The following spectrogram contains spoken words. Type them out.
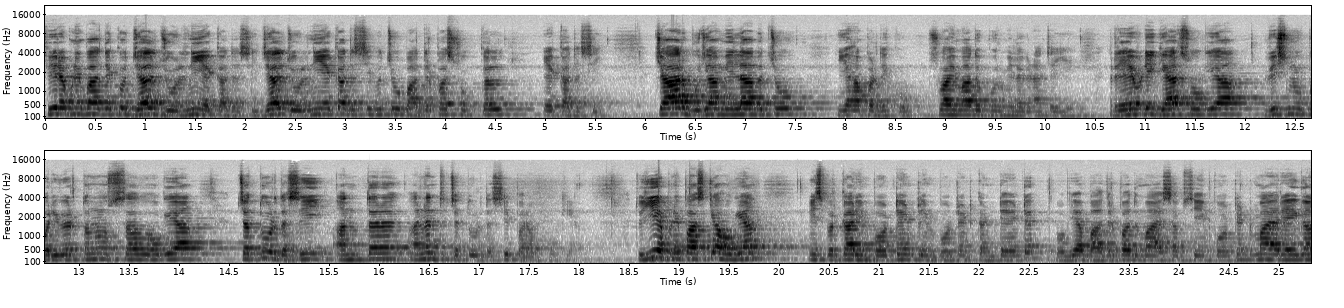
फिर अपने पास देखो, जल जोलनी एकादशी। जल जोलनी एकादशी बच्चों, भाद्रपद शुक्ल एकादशी। चार भुजा मेला बच्चों, यहाँ पर देखो, स्वाई माधोपुर में लगना चाहिए। रेवड़ी ग्यारस हो गया, विष्णु परिवर्तनोत्सव हो गया, चतुर्दशी अंतर, अनंत चतुर्दशी पर्व हो गया। तो ये अपने पास क्या हो गया? इस प्रकार इंपॉर्टेंट इंपॉर्टेंट कंटेंट हो गया। भाद्रपद माह सबसे इंपॉर्टेंट माह रहेगा।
